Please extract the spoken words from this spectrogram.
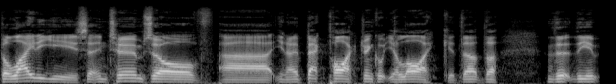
the later years, in terms of uh, you know back pike, drink what you like, the the the, the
